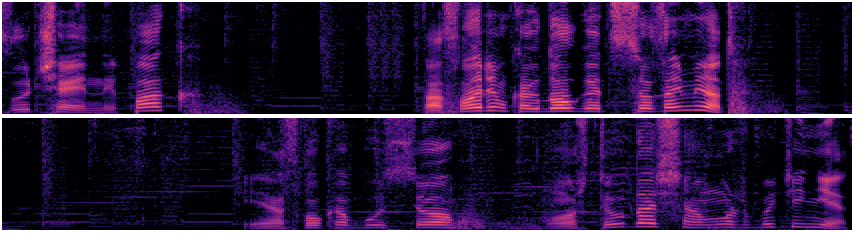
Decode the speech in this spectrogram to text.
случайный пак. Посмотрим, как долго это все займет. И насколько будет все, может и удачно, а может быть и нет.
